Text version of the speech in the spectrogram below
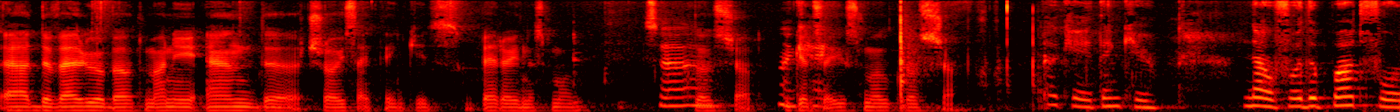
uh, the value about money and the choice. I think it's better in a small So clothes shop. You can say small clothes shop. Okay, thank you. Now for the part four.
